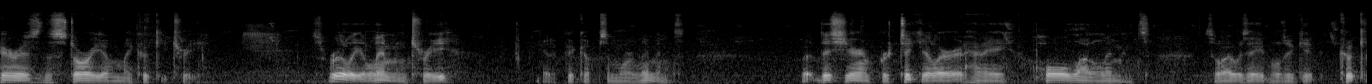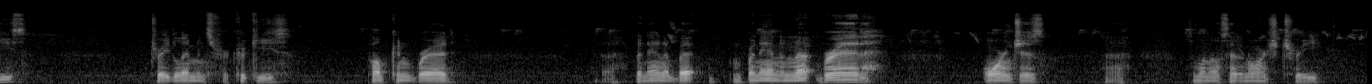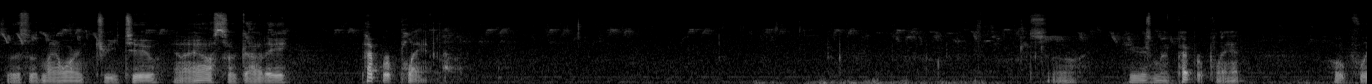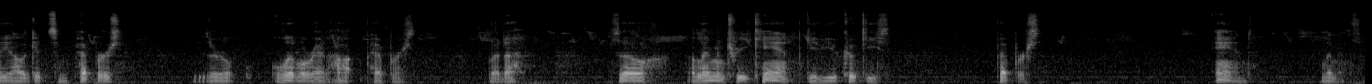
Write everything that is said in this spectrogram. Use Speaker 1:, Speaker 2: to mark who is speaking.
Speaker 1: Here is the story of my cookie tree. It's really a lemon tree. Gotta pick up some more lemons. But this year in particular it had a whole lot of lemons. So I was able to get cookies, trade lemons for cookies, pumpkin bread, uh, banana banana nut bread, oranges. Uh, someone else had an orange tree. So this was my orange tree too. And I also got a pepper plant. So here's my pepper plant. Hopefully I'll get some peppers. These are little red hot peppers. But uh, so a lemon tree can give you cookies, peppers, and lemons.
